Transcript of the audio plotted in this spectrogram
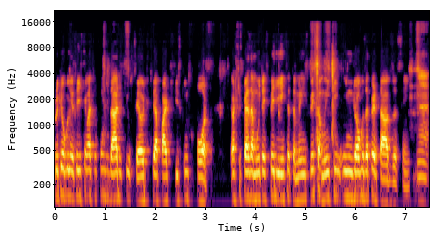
porque o Golden State tem mais profundidade que o Celtics e a parte física importa. Eu acho que pesa muito a experiência também, especialmente em, em jogos apertados, assim. É.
